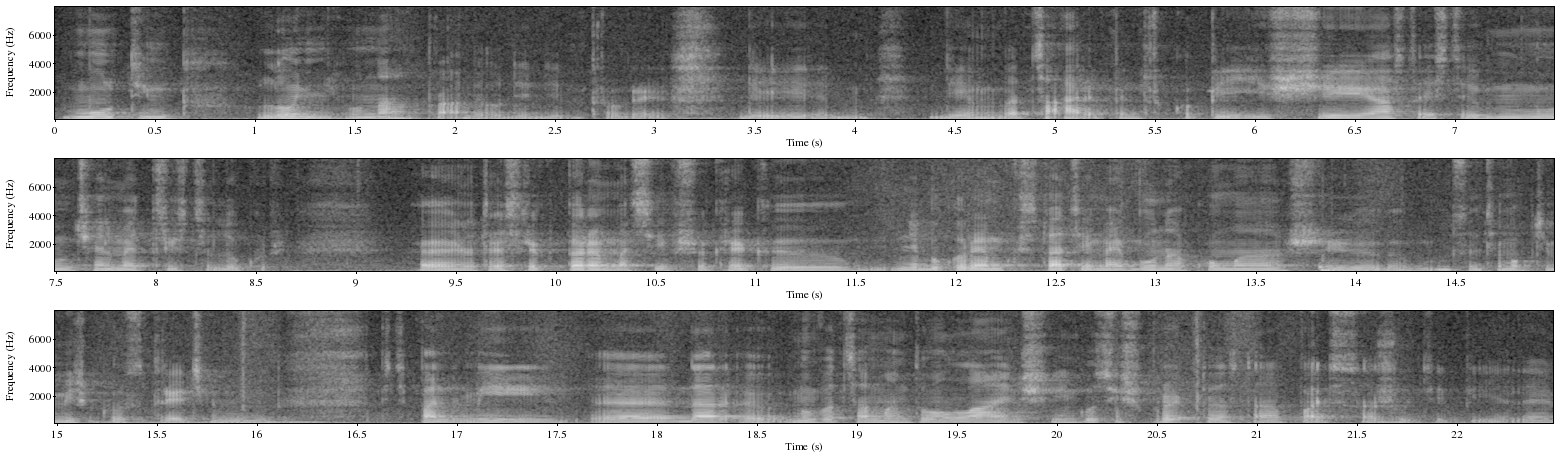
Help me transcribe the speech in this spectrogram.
mult timp, luni, un an probabil de, de, progres, de, de învățare pentru copii și asta este unul cel mai triste lucruri. noi trebuie să recuperăm masiv și eu cred că ne bucurăm că situația e mai bună acum și suntem optimiști că o să trecem peste pandemie, dar învățământul online și inclusiv și proiectul ăsta poate să ajute pe ele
